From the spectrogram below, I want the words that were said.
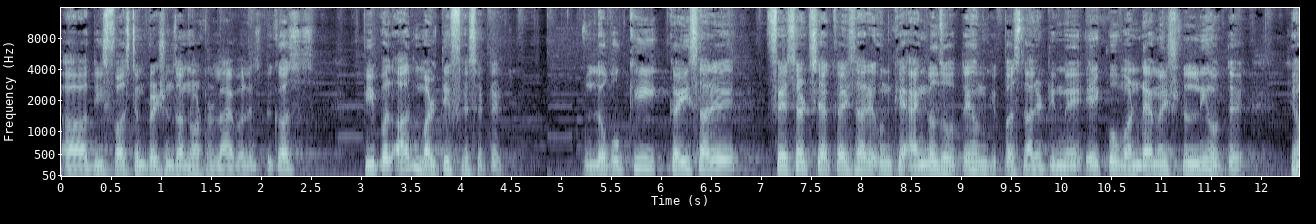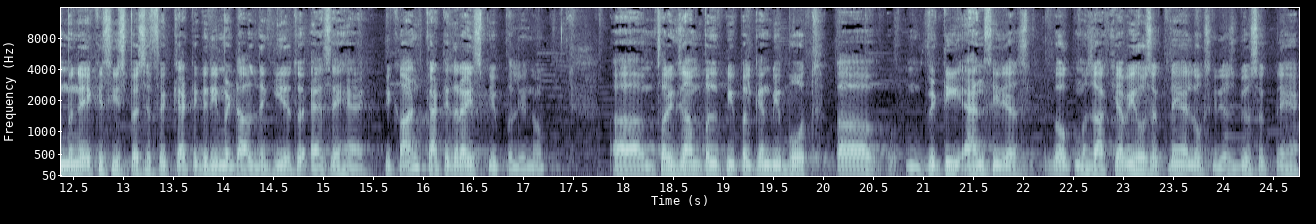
uh, these first impressions are not reliable is because people are multifaceted. लोगों की कई सारे फेसेट्स या कई सारे उनके एंगल्स होते हैं उनकी पर्सनालिटी में एक वो वन डायमेंशनल नहीं होते कि हम उन्हें किसी स्पेसिफिक कैटेगरी में डाल दें कि ये तो ऐसे हैं। We can't categorise people you know for example people can be both witty and serious लोग मजाकिया भी हो सकते हैं लोग सीरियस भी हो सकते हैं।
